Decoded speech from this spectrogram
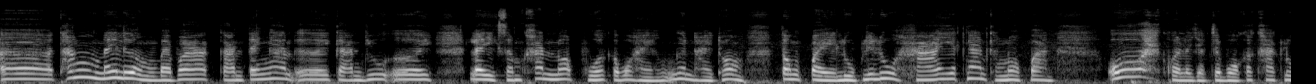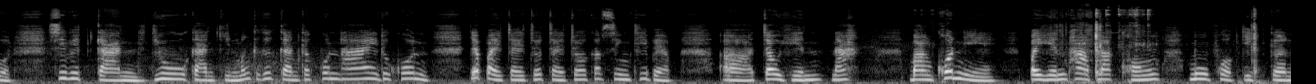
เอ่อ ทั้งในเรื่องแบบว่าการแต่งงานเอ่ยการอยู่เอ่ยและอีกสำคัญเนาะผัวกับบ่ให้เงินให้ทอง ต้องไปลูบลิลู่หาเฮ็ดงานข้างนอกบ้านโอ้ยข่อยละอยากจะบอกคักๆโลดชีวิตการอยู่การกินมันก็คือกันกับคนไทยทุกคนอย่าไปใจจดใจจ่อกับสิ่งที่แบบเออเจ้าเห็นนะ บางคนนี่ไปเห็นภาพลักษณ์ของมูพวกอีกเกิน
